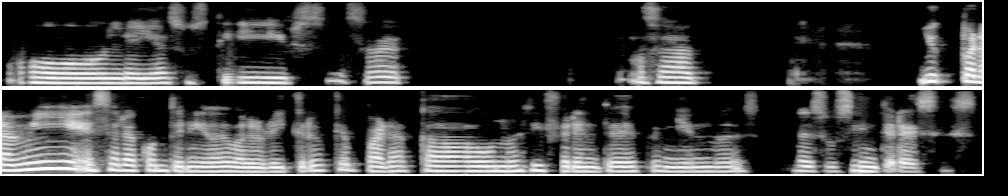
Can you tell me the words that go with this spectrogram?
o leía sus tips. O sea, o sea yo, para mí ese era contenido de valor y creo que para cada uno es diferente dependiendo de, de sus intereses.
